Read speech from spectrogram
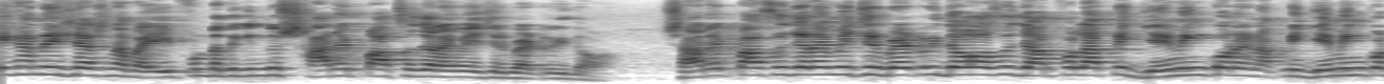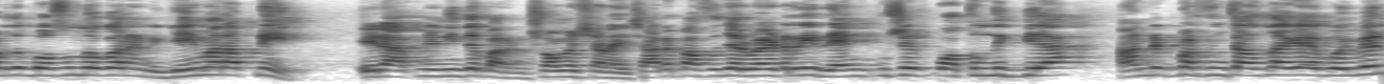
এখানেই শেষ না ভাই এই ফোনটাতে কিন্তু সাড়ে পাঁচ হাজার এমএইচ এর ব্যাটারি দেওয়া। সাড়ে পাঁচ হাজার এমএইচ এর ব্যাটারি দেওয়া আছে যার ফলে আপনি গেমিং করেন আপনি গেমিং করতে পছন্দ করেন গেমার আপনি। এটা আপনি নিতে পারেন সমস্যা নাই। সাড়ে পাঁচ হাজার ব্যাটারি র্যাঙ্ক পুশের প্রথম দিক দিয়া হান্ড্রেড পার্সেন্ট চার্জ লাগায় বইবেন।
